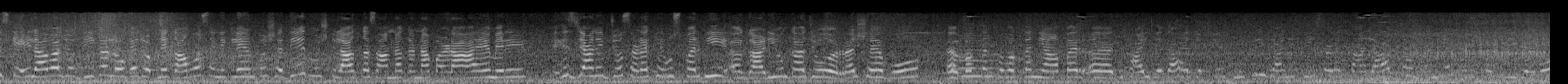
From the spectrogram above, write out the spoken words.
इसके अलावा जो दीगर लोग हैं जो अपने कामों से निकले हैं, उनको शदीद मुश्किल का सामना करना पड़ रहा है। मेरे इस जानब जो सड़क है, उस पर भी गाड़ियों का जो रश है, वो वक्ता फ़वक्ता यहाँ पर दिखाई देता है, जबकि दूसरी जानब की सड़क तालाब का मंजर जो है वो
